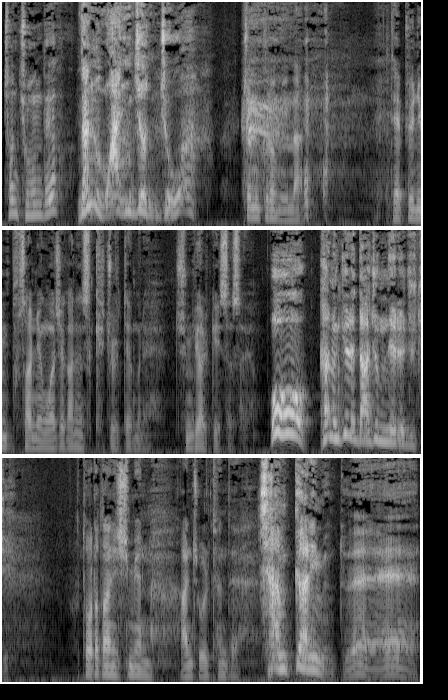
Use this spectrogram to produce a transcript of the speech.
전 좋은데요? 난 완전 좋아. 좀 그럼 이만. 대표님 부산 영화제 가는 스케줄 때문에 준비할 게 있어서요. 오, 가는 길에 나 좀 내려주지. 돌아다니시면 안 좋을 텐데. 잠깐이면 돼.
